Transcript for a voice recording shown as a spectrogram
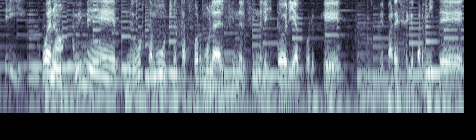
Sí, bueno, a mí me, me gusta mucho esta fórmula del fin del fin de la historia porque me parece que permite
